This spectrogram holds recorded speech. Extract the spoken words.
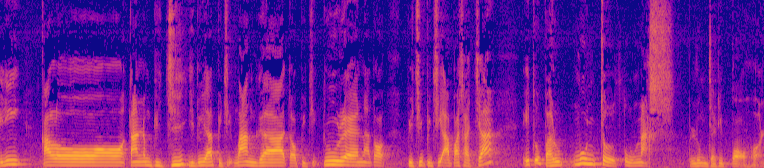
ini kalau tanam biji gitu ya, biji mangga atau biji duren atau biji-biji apa saja, itu baru muncul tunas, belum jadi pohon.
